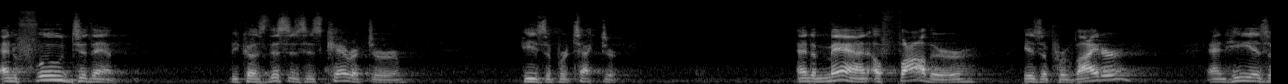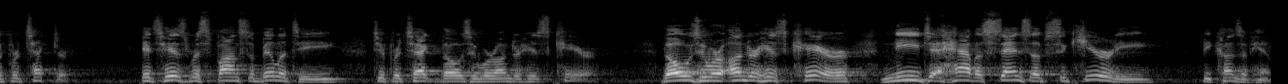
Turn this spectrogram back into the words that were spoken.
and food to them because this is his character. He's a protector. And a man, a father, is a provider and he is a protector. It's his responsibility to protect those who are under his care. Those who are under his care need to have a sense of security because of him.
